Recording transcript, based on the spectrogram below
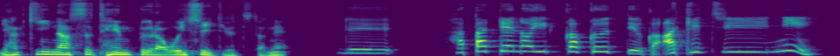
焼きナス天ぷら美味しいって言ってたね。で、畑の一角っていうか空き地に、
